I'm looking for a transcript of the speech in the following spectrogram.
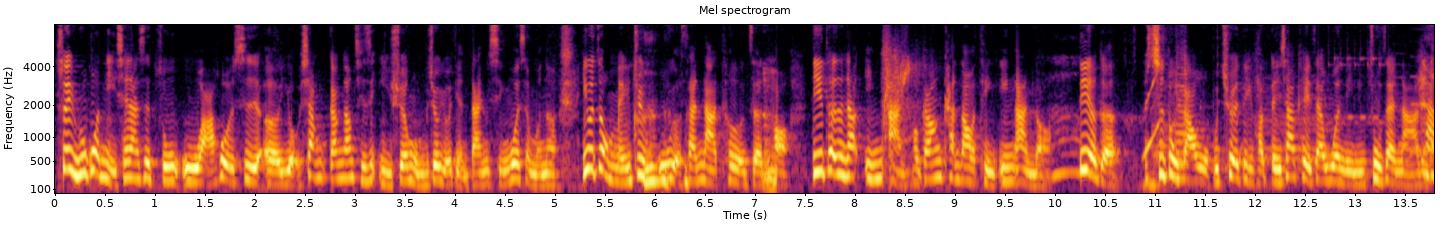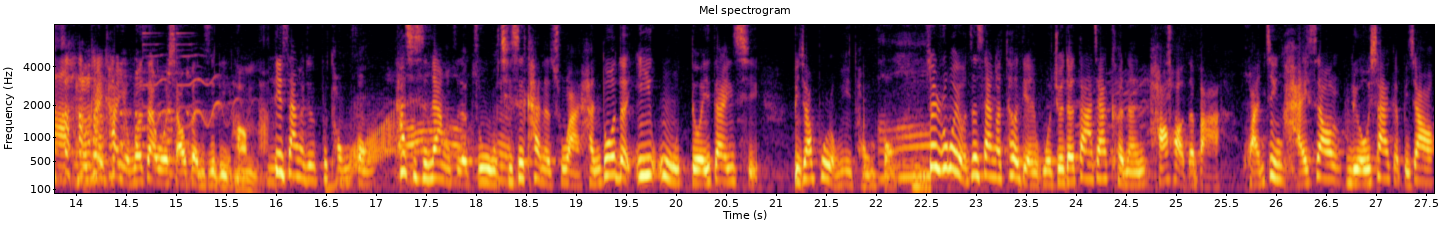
所以如果你现在是租屋啊，或者是呃有像刚刚其实以轩我们就有点担心，为什么呢？因为这种霉菌屋有三大特征哈，第一特征叫阴暗，我刚刚看到挺阴暗的。第二个湿度高，我不确定哈，等一下可以再问你，你住在哪里？我可以看有没有在我小本子里哈。第三个就是不通风，它其实那样子的租屋其实看得出来，很多的衣物堆在一起。比较不容易通风。所以如果有这三个特点我觉得大家可能好好的把环境还是要留下一个比较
